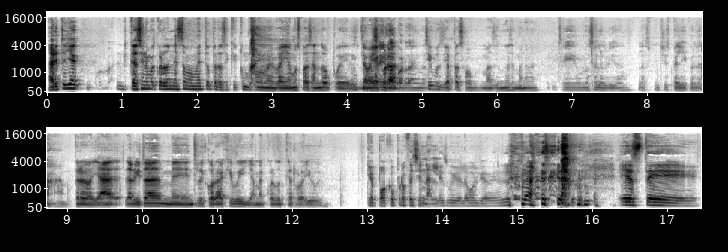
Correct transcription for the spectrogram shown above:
Ahorita ya casi no me acuerdo en este momento, pero sé que como me vayamos pasando, pues Te me voy a a ir acordar. acordando. Sí, pues ya pasó más de una semana, güey. Sí, uno se le olvidan las pinches películas. Ajá, pero ya ahorita me entra el coraje, güey, y ya me acuerdo qué rollo, güey. Qué poco profesionales, güey. Yo la volví a ver. No, este.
